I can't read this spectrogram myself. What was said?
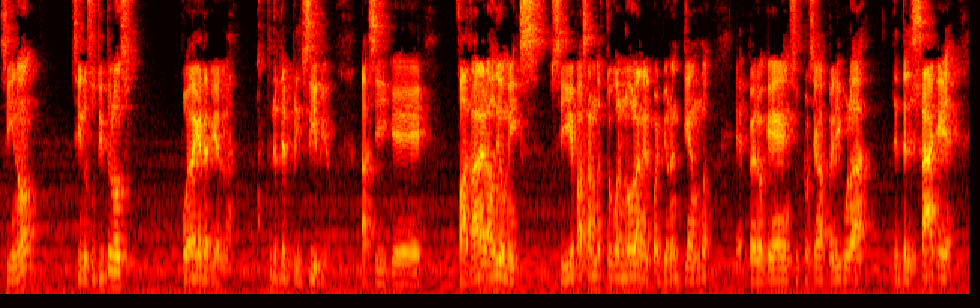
si no, sin los subtítulos puede que te pierdas desde el principio. Así que fatal el audio mix. Sigue pasando esto con Nolan, el cual yo no entiendo. Espero que en sus próximas películas, desde el saque,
